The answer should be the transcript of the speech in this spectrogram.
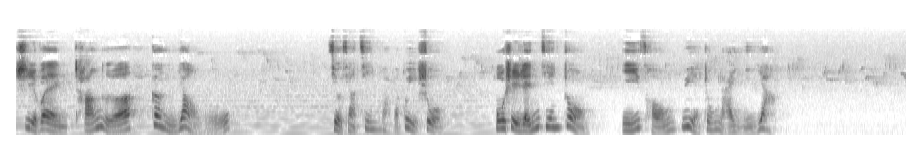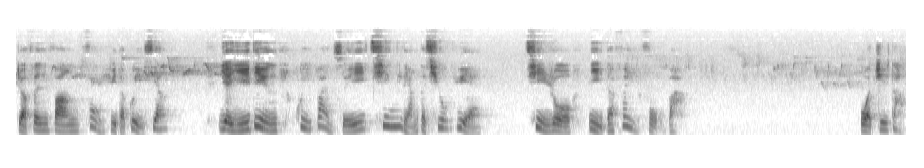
试问嫦娥更要无？就像今晚的桂树，不是人间种，宜从月中来一样。这芬芳馥郁的桂香。也一定会伴随清凉的秋月，沁入你的肺腑吧。我知道，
